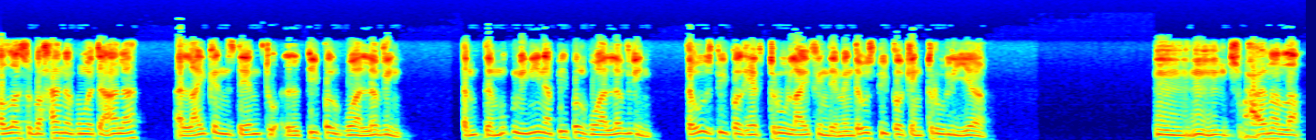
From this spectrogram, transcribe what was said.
Allah subhanahu wa ta'ala likens them to people who are loving. The, the mu'mineen are people who are loving. Those people have true life in them and those people can truly hear. Mm-hmm. Subhanallah.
